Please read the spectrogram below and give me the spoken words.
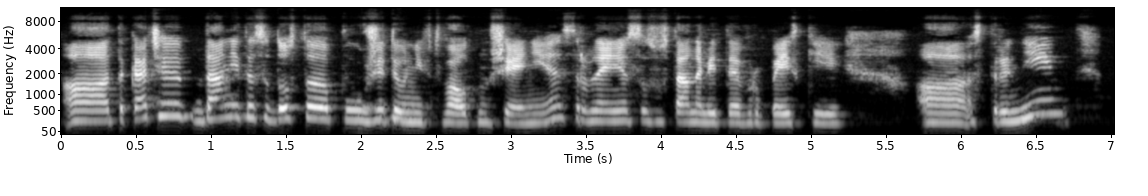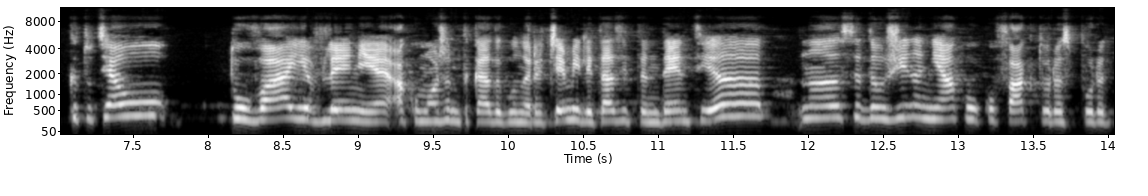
А, така че данните са доста положителни в това отношение, в сравнение с останалите европейски а, страни. Като цяло това явление, ако можем така да го наречем, или тази тенденция, се дължи на няколко фактора според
